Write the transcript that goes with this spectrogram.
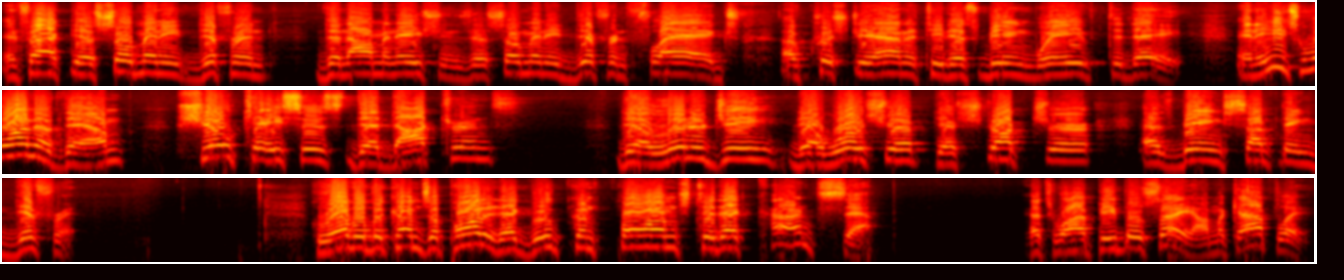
In fact, there's so many different denominations, there's so many different flags of Christianity that's being waved today. And each one of them showcases their doctrines, their liturgy, their worship, their structure as being something different. Whoever becomes a part of that group conforms to that concept. That's why people say, I'm a Catholic,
